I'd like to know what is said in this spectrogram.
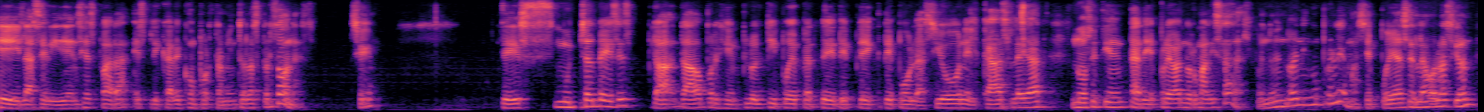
eh, las evidencias para explicar el comportamiento de las personas, ¿sí? Entonces, muchas veces, dado por ejemplo el tipo de, de, población, el caso, la edad, no se tienen pruebas normalizadas. Pues no, no, hay ningún problema. Se puede hacer la evaluación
